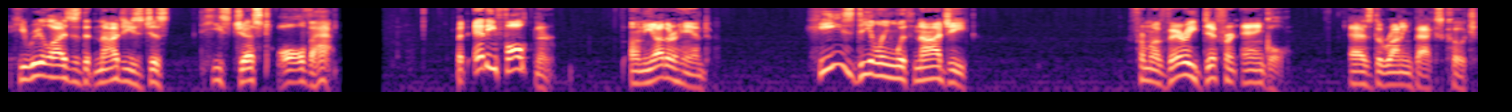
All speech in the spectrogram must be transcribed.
he realizes that Najee's just he's just all that. But Eddie Faulkner, on the other hand, he's dealing with Najee from a very different angle as the running backs coach.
